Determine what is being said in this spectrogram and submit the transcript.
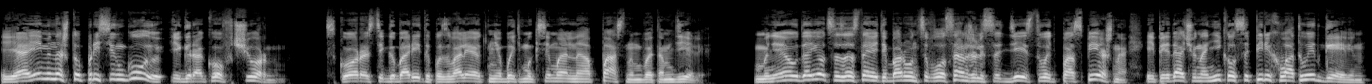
Я именно что прессингую игроков в черном. Скорость и габариты позволяют мне быть максимально опасным в этом деле. Мне удается заставить оборонцев Лос-Анджелеса действовать поспешно, и передачу на Николса перехватывает Гевин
